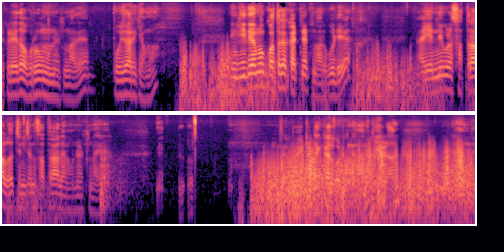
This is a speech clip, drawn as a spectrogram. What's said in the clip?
ఇక్కడ ఏదో ఒక రూమ్ ఉన్నట్టున్నది. పూజారికేమో. ఇంక ఇదేమో కొత్తగా కట్టినట్టున్నారు గుడి. అవన్నీ కూడా సత్రాలు చిన్న చిన్న సత్రాలు ఏమో ఉన్నట్టున్నాయి బయట టెంకాయలు కొట్టుకునే దానికి ఇక్కడ ఉంది.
